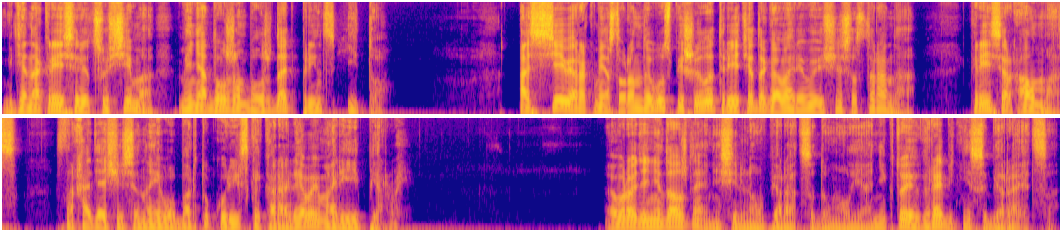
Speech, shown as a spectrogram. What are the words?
где на крейсере «Цусима» меня должен был ждать принц Ито. А с севера к месту рандеву спешила третья договаривающаяся сторона — крейсер «Алмаз», с находящейся на его борту Курильской королевой Марией I. «Вроде не должны они сильно упираться», — думал я. «Никто их грабить не собирается».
